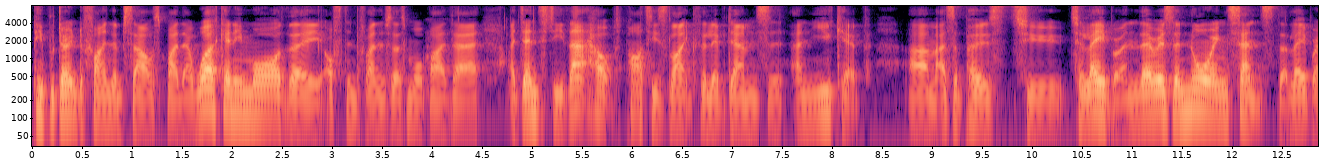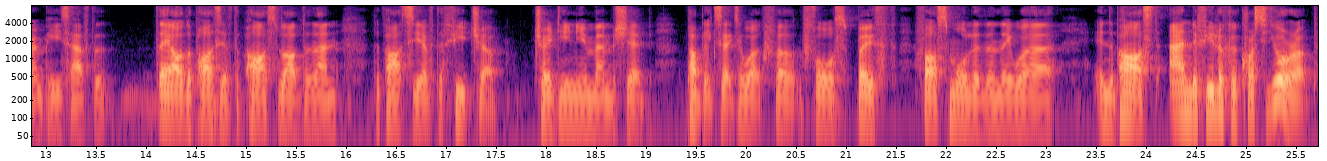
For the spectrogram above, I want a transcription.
People don't define themselves by their work anymore. They often define themselves more by their identity. That helps parties like the Lib Dems and UKIP. Um, as opposed to, to Labour. And there is a gnawing sense that Labour MPs have that they are the party of the past rather than the party of the future. Trade union membership, public sector workforce, both far smaller than they were in the past. And if you look across Europe,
